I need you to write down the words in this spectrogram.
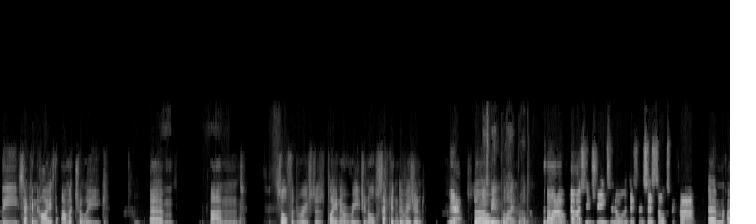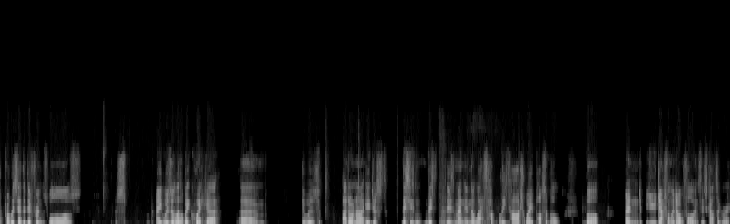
the second highest amateur league, um, and Salford Roosters playing a regional second division. Yeah. So He's being polite, Brad. No, no. I'm actually intrigued to know what the difference is, though, to be fair. Um, I'd probably say the difference was it was a little bit quicker. Um, there was, I don't know, it just this is this is meant in the less least harsh way possible, but and you definitely don't fall into this category,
